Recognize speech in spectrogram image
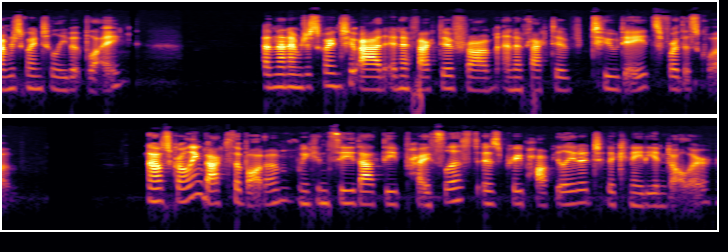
I'm just going to leave it blank. And then I'm just going to add an effective from and effective to dates for this quote. Now, scrolling back to the bottom, we can see that the price list is pre-populated to the Canadian dollar.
